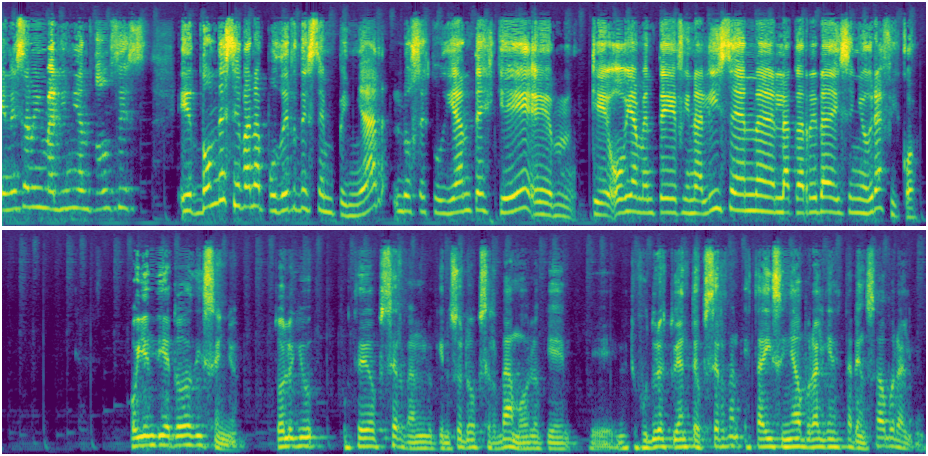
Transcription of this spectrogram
en esa misma línea entonces, eh, ¿dónde se van a poder desempeñar los estudiantes que, em, que obviamente finalicen la carrera de diseño gráfico? Hoy en día todo es diseño. Todo lo que ustedes observan, lo que nosotros observamos, lo que eh, nuestros futuros estudiantes observan, está diseñado por alguien, está pensado por alguien.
